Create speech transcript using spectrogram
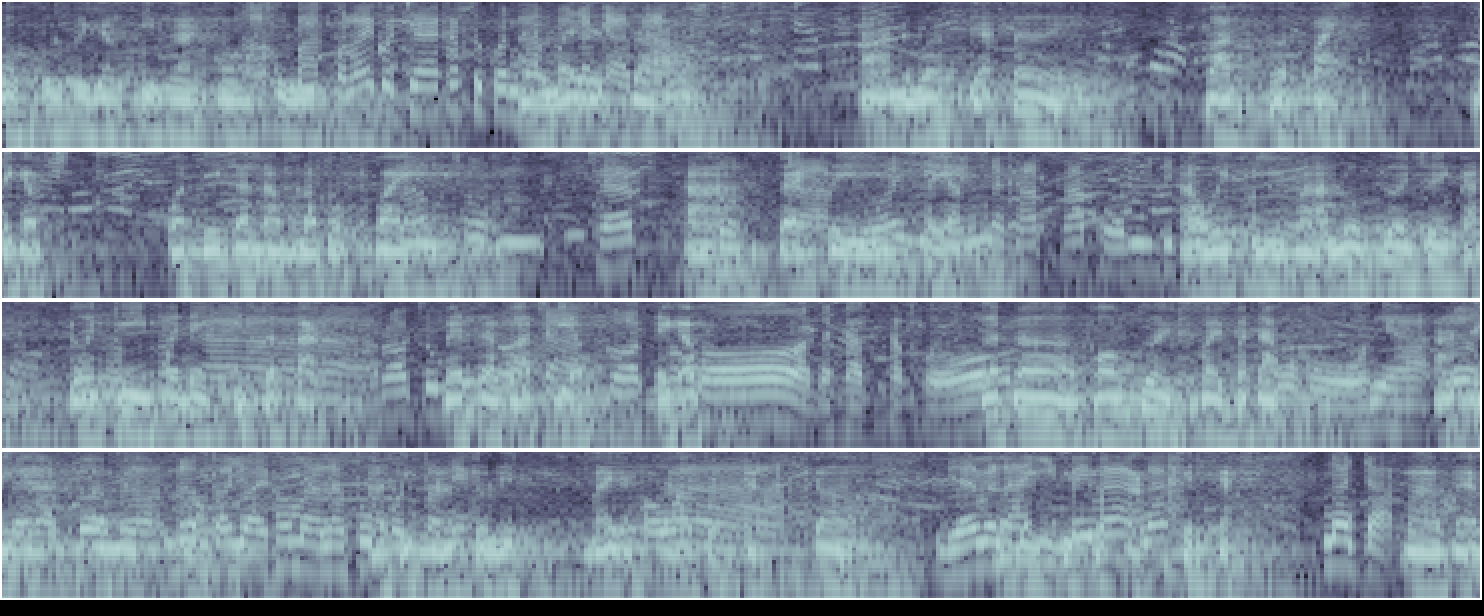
ขอบคุณไปยังทีมงานของอ่าสุริฝากนทร์กดไลค์กดแชร์ครับทุกคนคอ่ารับบรและรเอยากาศสาวอ่าหรือว่าเสียเต้ยบ้านสวนใหม่ นะครับ วันนี้ก็นำระบบไฟชมแชทอ่าสดแสงสีจากร้อเสียงหญินะครับครับผมยินดีเอาเวทีมาร่วมด้วยช่วยกัน โดยที่ไม่ได้คิดสตังค์รอชแม้แต่บาทเดียวจากนะครับกทมนะครับครับผมแล้วก็พร้อมด้วยไฟประดับโอ้โหนี่ฮะอ่าเริ่มในแล้วงาคนรับเริ่มก็แล้วเป็นเริ่มของทยอยเข้ามาแล้วผู้คนทีมตอนงานนี้สุรินทร์และเอสซาวด์เช่นกันก็เหลือเวลาไม่ได้อีกคิดไม่สมากตังนะค์เช่นกัน น่าจะมาแบบ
